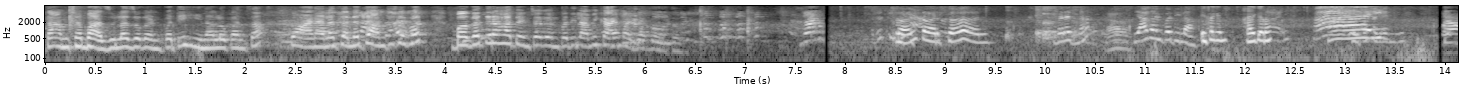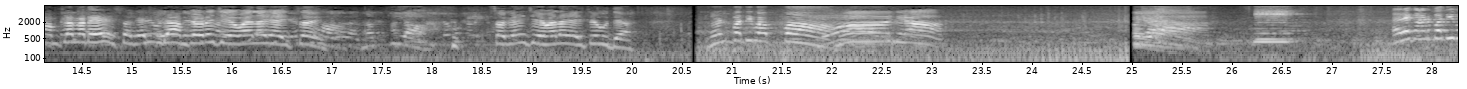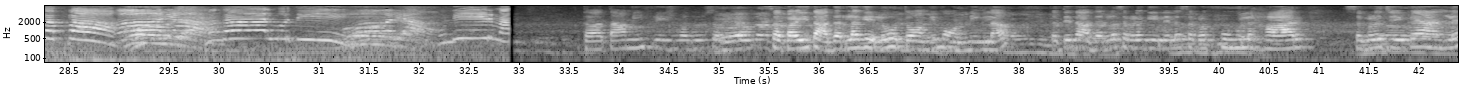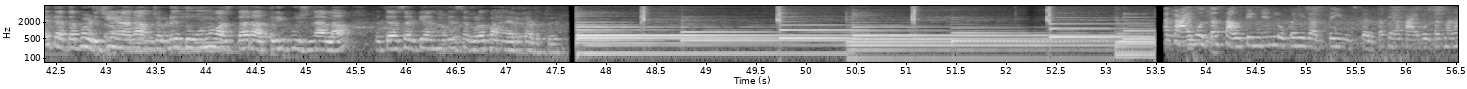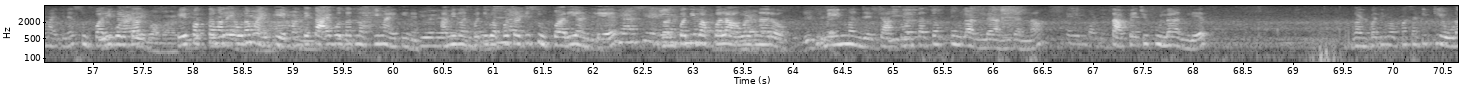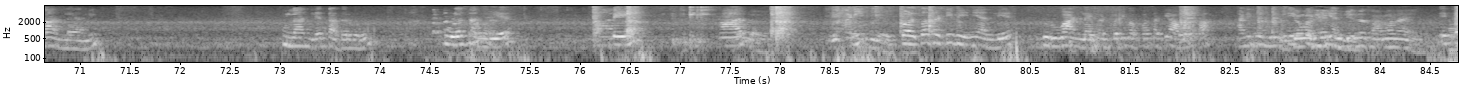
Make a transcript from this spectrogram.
आता आमच्या बाजूला जो गणपती हिना लोकांचा तो आणायला चालला तो आमच्यासोबत बघत राहा त्यांच्या गणपतीला. आम्ही काय मजा करतो. आमच्याकडे सगळ्यांनी उद्या आमच्याकडे जेवायला यायचंय. नक्की या सगळ्यांनी जेवायला यायचंय उद्या. गणपती बाप्पा अरे गणपती बाप्पा मंगल मूर्ती उंदीर मा- तर आता आम्ही फ्रीज मधून सगळं सकाळी दादरला गेलो होतो आम्ही मॉर्निंगला तर ते दादरला सगळं गेलेलं सगळं फूल हार सगळं जे काय आणलंय ते आता भटजी येणार आहे आमच्याकडे दोन वाजता रात्री पूजनाला. तर त्यासाठी आम्ही ते सगळं बाहेर काढतोय. जास्त यूज करतात. त्याला काय बोलतात मला माहिती नाही. सुपारी बोलतात. हे फक्त मला एवढं माहिती आहे पण ते काय बोलतात नक्की माहिती नाही. आम्ही गणपती बाप्पासाठी सुपारी आणली आहे. गणपती बाप्पाला आवडणार मेन म्हणजे जास्वंदाचं फूल आणलंय आम्ही त्यांना. चाफ्याची फुलं आणली आहेत. गणपती बाप्पासाठी केवडा आणलाय आम्ही? फुलं आणली आहेत दादरवरून तुळस आणली आहे. हार आणि कळसासाठी वेणी आणली आहे. दुर्वा आणलाय गणपती बाप्पासाठी आवडता. आणि दुर्वाची आणली आहे.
